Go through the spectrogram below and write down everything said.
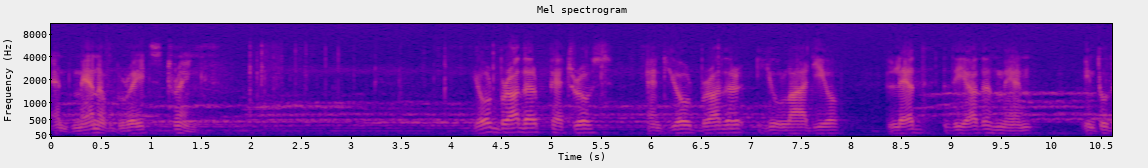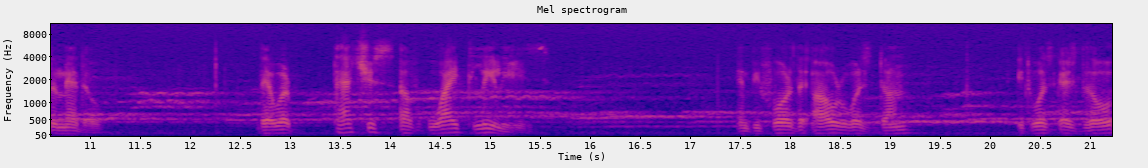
and men of great strength. Your brother Petros and your brother Euladio led the other men into the meadow. There were patches of white lilies, and before the hour was done, it was as though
